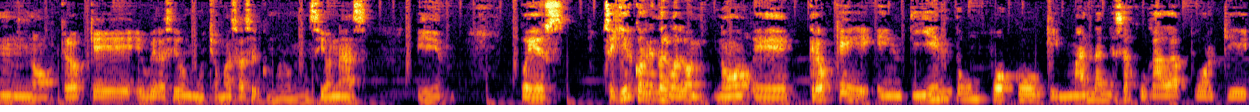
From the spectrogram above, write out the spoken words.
no, creo que hubiera sido mucho más fácil, como lo mencionas, eh, pues seguir corriendo el balón, ¿no? Eh, creo que entiendo un poco que mandan esa jugada porque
